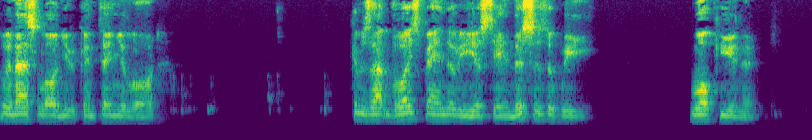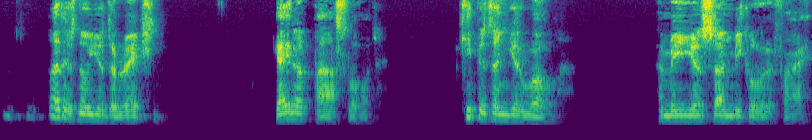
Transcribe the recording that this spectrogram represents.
So we ask, Lord, you continue, Lord. Give us that voice behind our ears saying, This is the way. Walk you in it. Let us know your direction. Guide our path, Lord. Keep us in your will. And may your Son be glorified.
